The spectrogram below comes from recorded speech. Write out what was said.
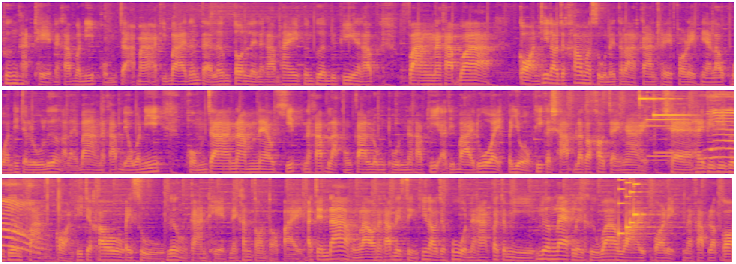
เพิ่งหัดเทรดนะครับวันนี้ผมจะมาอธิบายตั้งแต่เริ่มต้นเลยนะครับให้เพื่อนๆพี่ๆนะครับฟังนะครับว่า ก่อนที่เราจะเข้ามาสู่ในตลาดการเทรด forex เนี่ยเราควรที่จะรู้เรื่องอะไรบ้างนะครับ เดี๋ยววันนี้ผมจะนำแนวคิดนะครับหลักของการลงทุนนะครับที่อธิบายด้วยประโยคที่กระชับแล้วก็เข้าใจง่าย แชร์ให้พี่ๆเพื่อนๆฟังก่อนที่จะเข้าไปสู่เรื่องของการเทรดในขั้นตอนต่อไป agenda ของเรานะครับในสิ่งที่เราจะพูดนะฮะก็จะมีเรื่องแรกเลยคือว่า why forex นะครับแล้วก็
